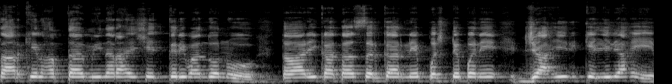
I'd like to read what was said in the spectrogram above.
तारखेला हप्ता मिळणार आहे शेतकरी बांधवांनो. तारीख आता सरकारने स्पष्टपणे जाहीर केलेली आहे.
